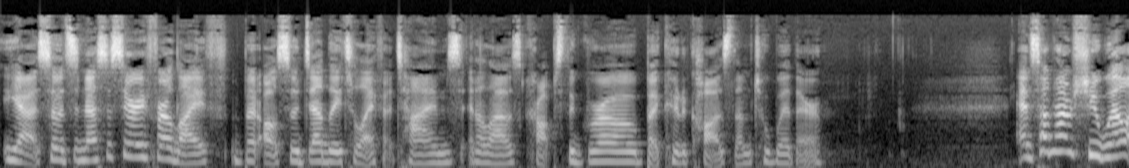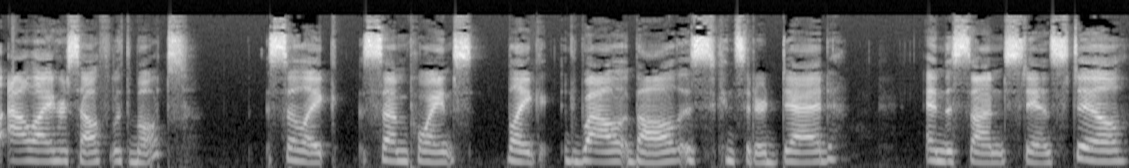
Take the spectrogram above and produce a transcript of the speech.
yeah, so it's necessary for life, but also deadly to life at times. It allows crops to grow, but could cause them to wither. And sometimes she will ally herself with Mot. So, like, some points, like, while Baal is considered dead and the sun stands still,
